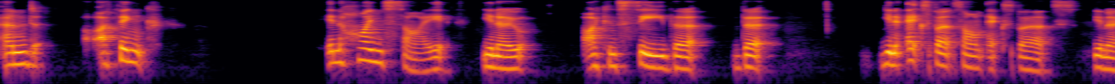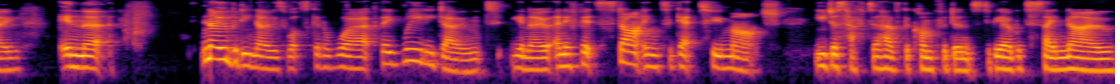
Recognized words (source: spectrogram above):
And I think in hindsight, you know, I can see that that you know experts aren't experts, you know, in that nobody knows what's going to work. They really don't, you know. And if it's starting to get too much, you just have to have the confidence to be able to say no.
